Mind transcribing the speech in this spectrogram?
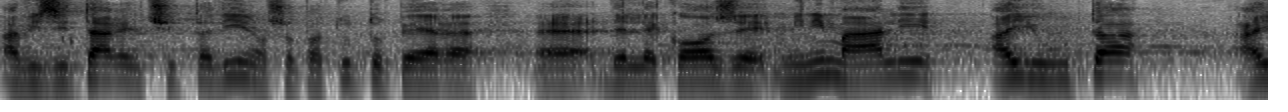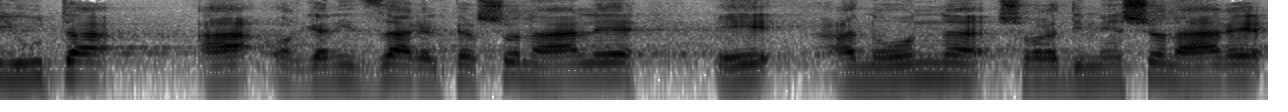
a visitare il cittadino, soprattutto per eh, delle cose minimali, aiuta, aiuta a organizzare il personale e a non sovradimensionare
